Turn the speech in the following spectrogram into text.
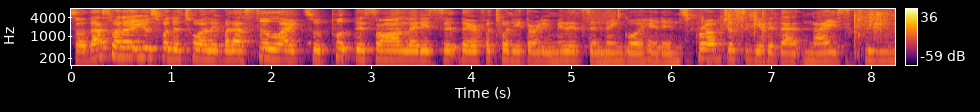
So that's what I use for the toilet, but I still like to put this on, let it sit there for 20, 30 minutes and then go ahead and scrub just to give it that nice, clean,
